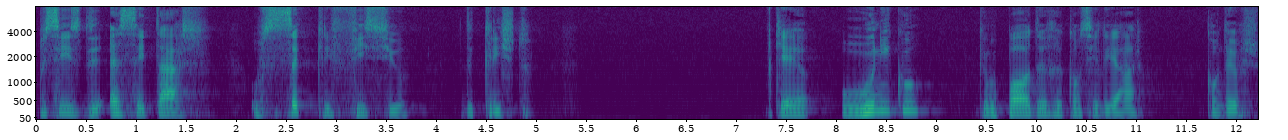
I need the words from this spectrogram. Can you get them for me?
preciso de aceitar o sacrifício de Cristo. Porque é o único que me pode reconciliar com Deus.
